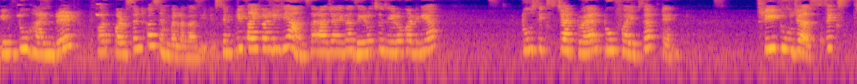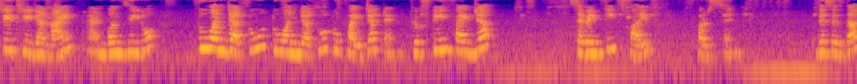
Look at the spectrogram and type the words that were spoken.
into hundred और परसेंट का सिंबल लगा दीजिए। सिंप्लीफाई कर लीजिए आंसर आ जाएगा। ज़ीरो से ज़ीरो कट गया। टू सिक्स जा ट्वेल्व टू फाइव जा टेन थ्री टू जा सिक्स थ्री थ्री जा nine and one zero two one जा टू टू वन जा टू टू फाइव जा टेन फिफ्टीन फाइव जा seventy five percent this is the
